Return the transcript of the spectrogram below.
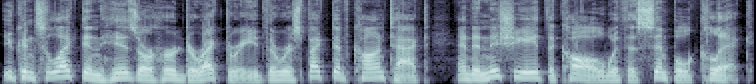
You can select in his or her directory the respective contact and initiate the call with a simple click.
